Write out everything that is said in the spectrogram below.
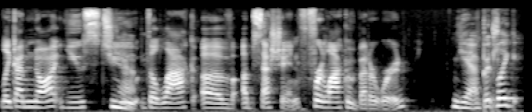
Like I'm not used to Yeah. the lack of obsession, for lack of a better word. yeah. But like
